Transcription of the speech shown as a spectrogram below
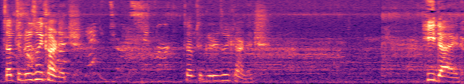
it's up to Grizzly Carnage. It's up to Grizzly Carnage. He died.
